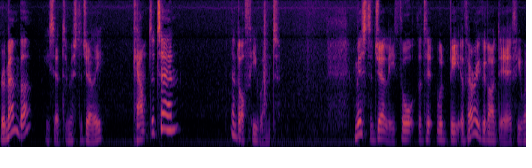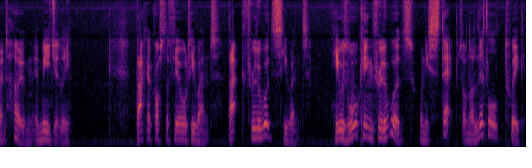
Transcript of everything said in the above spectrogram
Remember, he said to Mr. Jelly, count to ten. And off he went. Mr. Jelly thought that it would be a very good idea if he went home immediately. Back across the field he went, back through the woods he went. He was walking through the woods when he stepped on a little twig.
